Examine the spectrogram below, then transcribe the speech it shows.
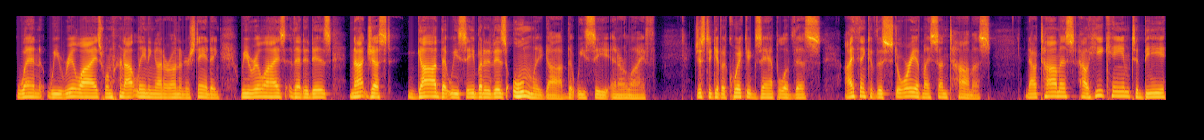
when we realize, when we're not leaning on our own understanding, we realize that it is not just God that we see, but it is only God that we see in our life. Just to give a quick example of this, I think of the story of my son Thomas. Now, Thomas, how he came to be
